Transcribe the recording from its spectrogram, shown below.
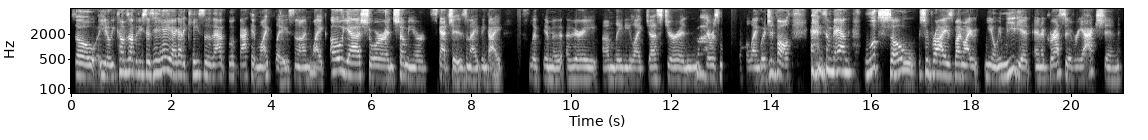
So, you know, he comes up and he says, Hey, I got a case of that book back at my place. And I'm like, Oh, yeah, sure. And show me your sketches. And I think I flipped him a, a very um, unladylike gesture. And there was language involved. And the man looked so surprised by my, you know, immediate and aggressive reaction.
